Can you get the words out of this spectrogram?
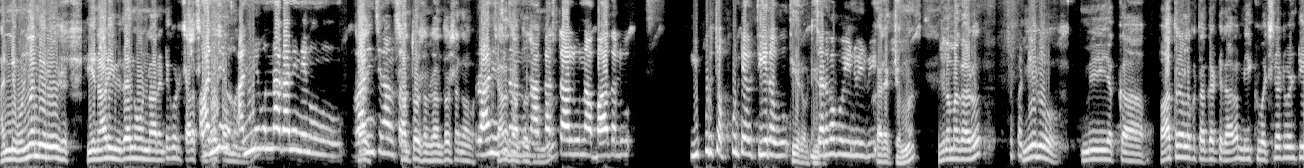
అన్ని ఉన్న మీరు ఈనాడు ఈ విధంగా ఉన్నారంటే కూడా చాలా అన్ని. అన్ని ఉన్నా గానీ నేను రాణించినాను సార్. సంతోషం సంతోషంగా రాణించినాను. నా. కష్టాలు నా బాధలు ఇప్పుడు చెప్పుకుంటే తీరవు. జరగబోయినవి. కరెక్ట్ అమ్మా గారు. మీరు మీ యొక్క పాత్రలకు తగ్గట్టుగా మీకు వచ్చినటువంటి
